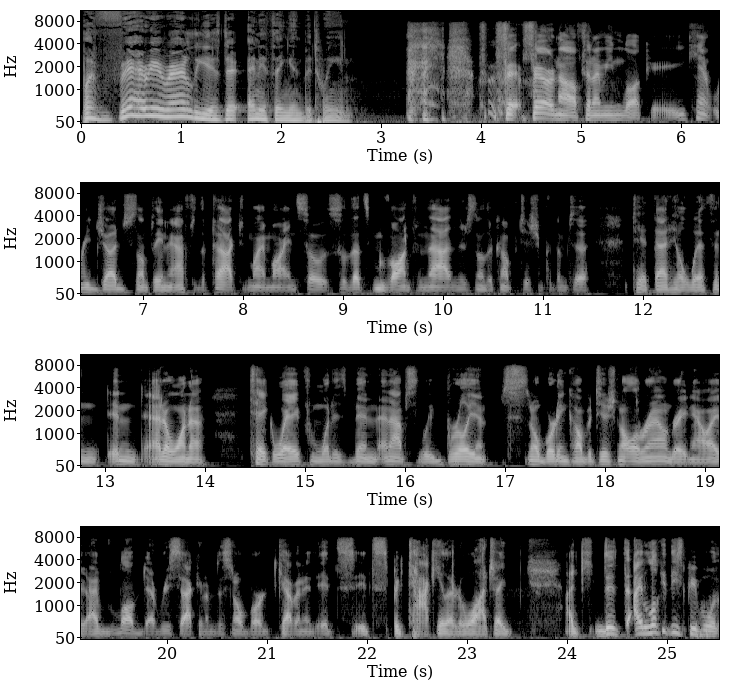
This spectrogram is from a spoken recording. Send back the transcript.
but very rarely is there anything in between. fair, fair, enough. And I mean, look, you can't rejudge something after the fact, in my mind. So, so let's move on from that. And there's another competition for them to to hit that hill with. And and I don't want to take away from what has been an absolutely brilliant snowboarding competition all around right now. I, have loved every second of the snowboard, Kevin. It, it's it's spectacular to watch. I, I I look at these people with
